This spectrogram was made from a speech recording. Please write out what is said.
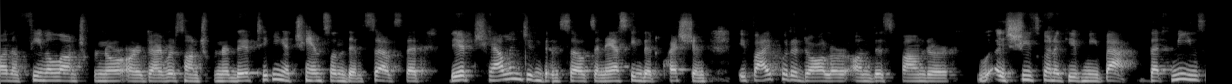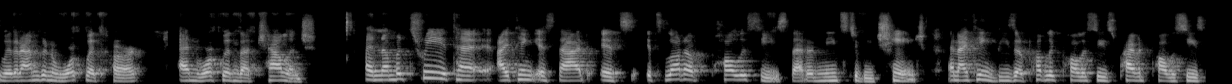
on a female entrepreneur or a diverse entrepreneur they're taking a chance on themselves that they're challenging themselves and asking that question if i put a dollar on this founder she's going to give me back? That means whether i'm going to work with her and work with that challenge and number three i think is that it's it's a lot of policies that are, needs to be changed. And i think these are public policies private policies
